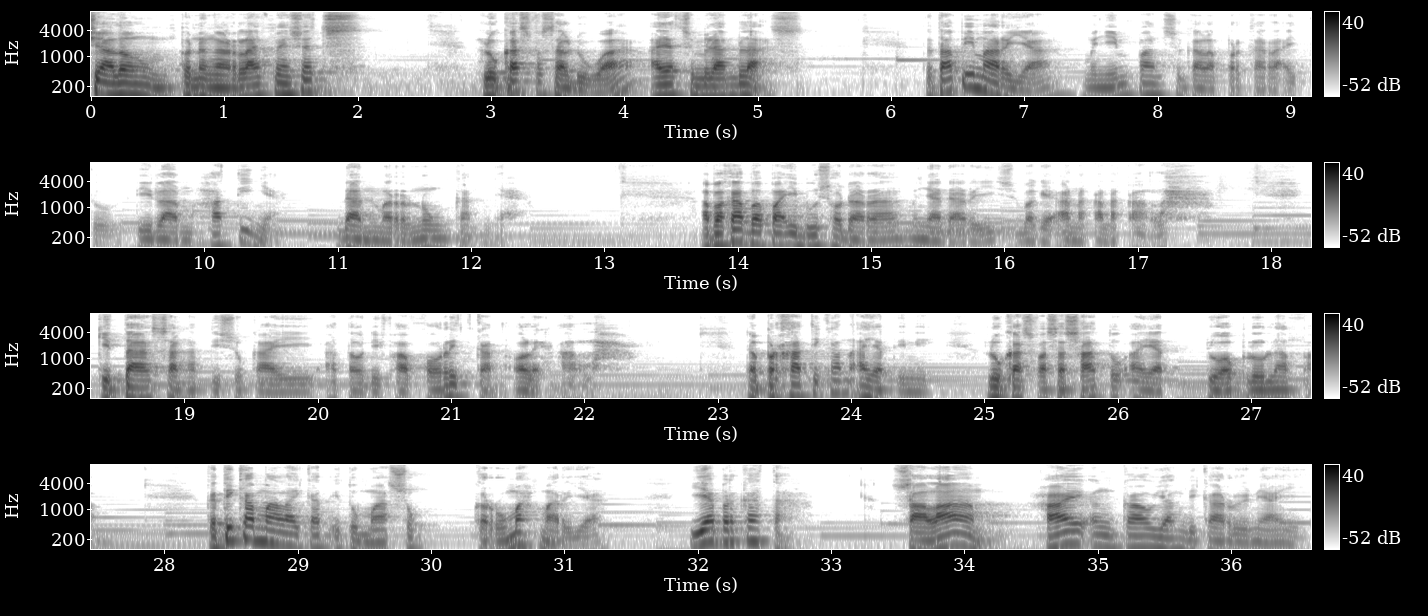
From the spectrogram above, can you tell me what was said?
Shalom pendengar live message. Lukas pasal 2 ayat 19 Tetapi Maria menyimpan segala perkara itu di dalam hatinya dan merenungkannya. Apakah Bapak Ibu Saudara menyadari sebagai anak-anak Allah kita sangat disukai atau difavoritkan oleh Allah? Dan perhatikan ayat ini Lukas pasal 1 ayat 28 Ketika malaikat itu masuk ke rumah Maria, ia berkata, "Salam, hai engkau yang dikaruniai,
